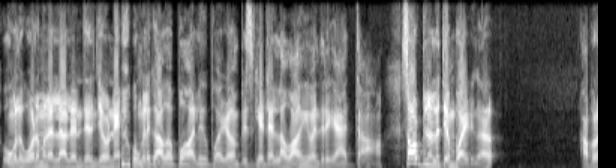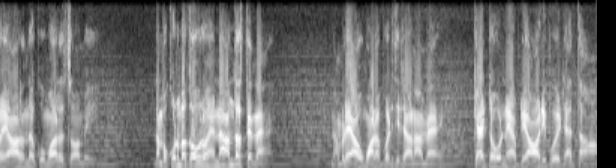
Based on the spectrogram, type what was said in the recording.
உங்களுக்கு உடம்பு நல்லா இல்லைன்னு தெரிஞ்ச உடனே உங்களுக்காக பால் பழம் பிஸ்கெட் எல்லாம் வாங்கி வந்திருக்கேன் அதான். சாப்பிட்டு நல்லா தெம்பாயிடுங்க. அப்புறம் யார் அந்த குமாரசுவாமி? நம்ம குடும்ப கௌரவம் என்ன? அந்தஸ்து என்ன? நம்மளே அவமானப்படுத்திட்டானாமே. கேட்ட உடனே அப்படியே ஆடி போயிட்டாத்தான்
